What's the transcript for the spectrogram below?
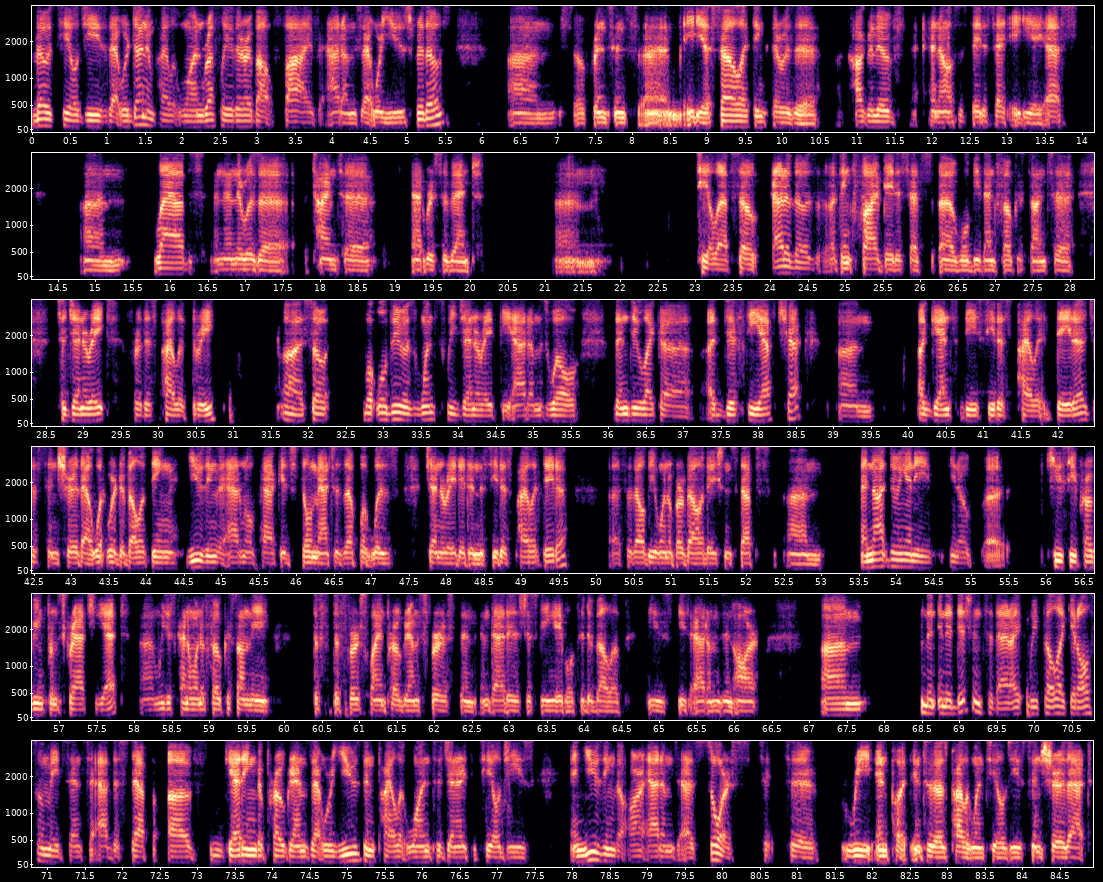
those TLGs that were done in pilot one, roughly there are about five ADaMs that were used for those. Um, so for instance, um, ADSL, I think there was a, a cognitive analysis data set, ADAS, um, labs, and then there was a, time to adverse event, um, TLF. So out of those, I think five data sets uh, will be then focused on to, to generate for this pilot three. Uh, so what we'll do is once we generate the ADaMs, we'll then do like a, a diff DF check. Um, against the CDISC pilot data, just to ensure that what we're developing using the Admiral package still matches up what was generated in the CDISC pilot data. Uh, so that'll be one of our validation steps. Um, and not doing any, you know, uh, QC programming from scratch yet. Um, we just kind of want to focus on the, the the first line programs first, and and that is just being able to develop these these ADaMs in R. Um, and then in addition to that, I, we felt like it also made sense to add the step of getting the programs that were used in pilot one to generate the TLGs and using the R ADaMs as source to, to re-input into those pilot one TLGs to ensure that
